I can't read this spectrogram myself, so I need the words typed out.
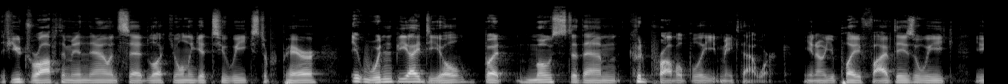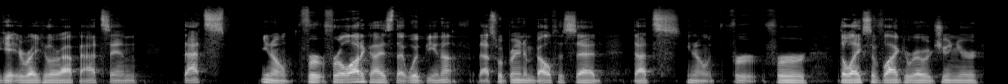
if you drop them in now and said, "Look, you only get two weeks to prepare," it wouldn't be ideal, but most of them could probably make that work. You know, you play five days a week, you get your regular at bats in. That's you know, for for a lot of guys, that would be enough. That's what Brandon Belt has said. That's you know, for for the likes of Vlad Guerrero Jr.,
